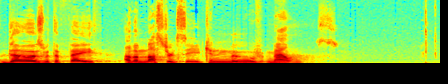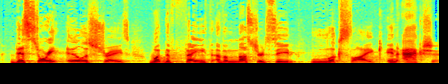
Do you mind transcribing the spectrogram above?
those with the faith of a mustard seed can move mountains. This story illustrates what the faith of a mustard seed looks like in action.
